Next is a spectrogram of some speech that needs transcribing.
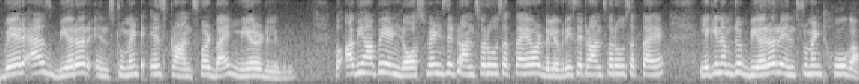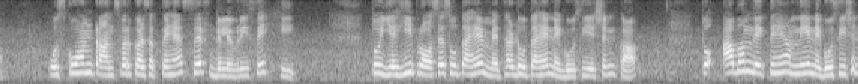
where as bearer instrument is transferred by mere delivery तो अब यहाँ पे एंडोर्समेंट से ट्रांसफ़र हो सकता है और डिलीवरी से ट्रांसफ़र हो सकता है, लेकिन अब जो बियरर इंस्ट्रूमेंट होगा, उसको हम ट्रांसफ़र कर सकते हैं सिर्फ़ डिलीवरी से ही। तो यही प्रोसेस होता है मेथड होता है नेगोशिएशन का। तो अब हम देखते हैं, हमने ये नेगोशिएशन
